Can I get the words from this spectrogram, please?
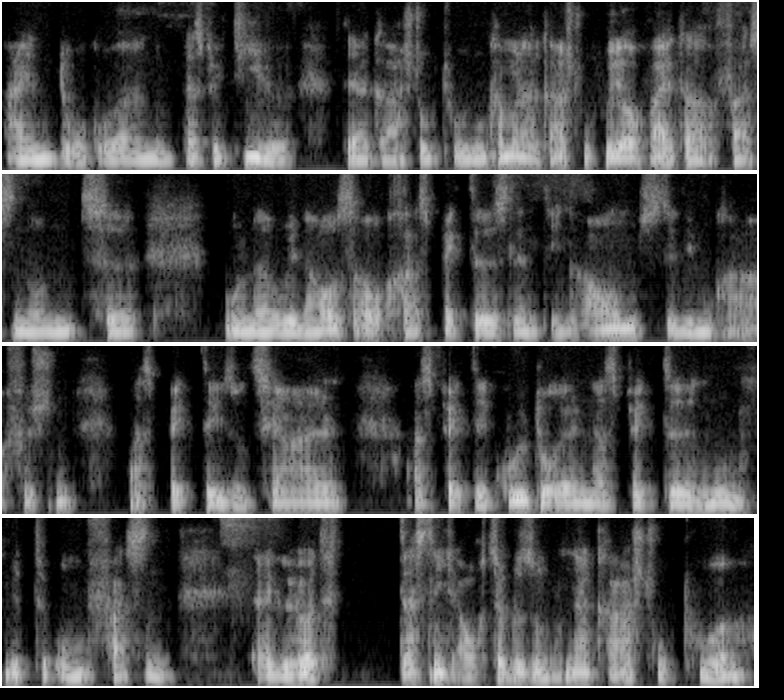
Eindruck oder eine Perspektive der Agrarstruktur. Nun kann man Agrarstruktur ja auch weiter fassen und, äh, und darüber hinaus auch Aspekte des ländlichen Raums, die demografischen Aspekte, die sozialen Aspekte, kulturellen Aspekte nun mit umfassen. Äh, gehört das nicht auch zur gesunden Agrarstruktur?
